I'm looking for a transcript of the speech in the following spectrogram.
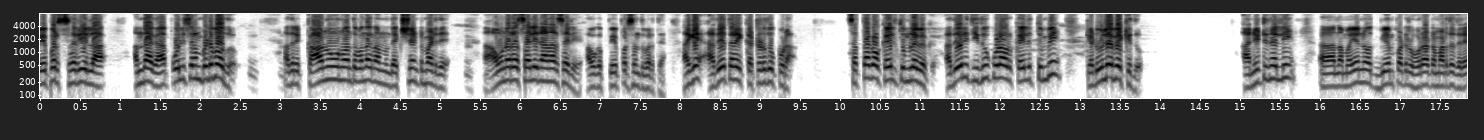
ಪೇಪರ್ಸ್ ಸರಿ ಇಲ್ಲ, ಅಂದಾಗ ಪೊಲೀಸರನ್ನು ಬಿಡ್ಬೋದು. ಆದರೆ ಕಾನೂನು ಅಂತ ಬಂದಾಗ ನಾನು ಒಂದು ಆಕ್ಸಿಡೆಂಟ್ ಮಾಡಿದೆ ಅವನರ ಸಾಲಿ ನಾನರ ಸಲಿ ಅವಾಗ ಪೇಪರ್ಸ್ ಅಂತ ಬರುತ್ತೆ. ಹಾಗೆ ಅದೇ ಥರ ಈ ಕಟ್ಟಡದು ಕೂಡ. ಸತ್ತಾಗ ಅವ್ರ ಕೈಲಿ ತುಂಬಲೇಬೇಕು. ಅದೇ ರೀತಿ ಇದು ಕೂಡ ಅವ್ರ ಕೈಲಿ ತುಂಬಿ ಕೆಡವಲೇಬೇಕಿದು. ಆ ನಿಟ್ಟಿನಲ್ಲಿ ನಮ್ಮ ಏನು ಬಿ ಎಂ ಪಾಟೀಲ್ ಹೋರಾಟ ಮಾಡ್ತಾ ಇದ್ದಾರೆ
